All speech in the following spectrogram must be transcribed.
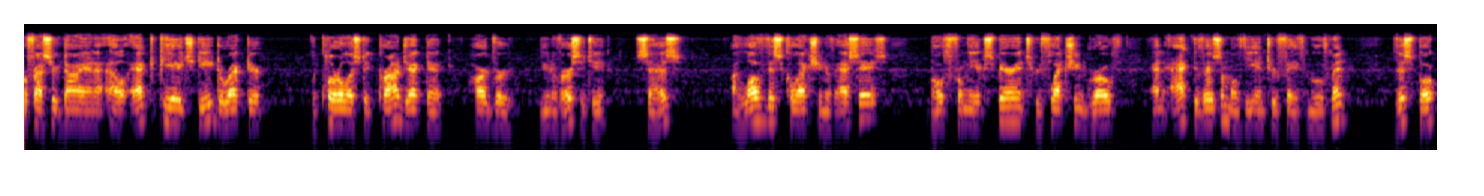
Professor Diana L. Eck, PhD, Director the Pluralistic Project at Harvard University says, I love this collection of essays, both from the experience, reflection, growth, and activism of the interfaith movement. This book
